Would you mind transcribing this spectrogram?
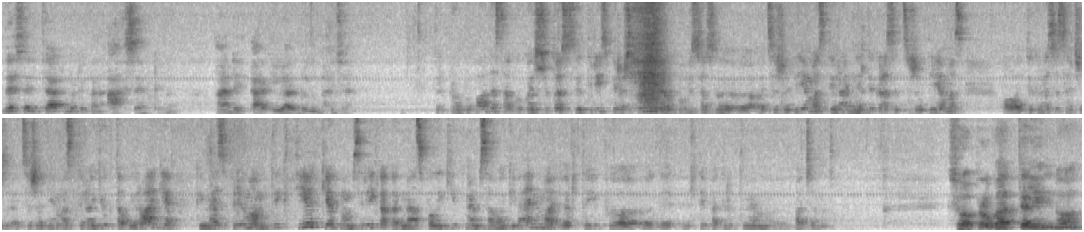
necessary that much you can accept, you know, and uh, you are doing bhajan. Ir Prabhupada sako, kad šitos trys prieš tai buvusios e, atsižadėjimas tai yra netikras atsižadėjimas, o tikrasis atsi- atsižadėjimas tai yra juk ta vairagė, kai mes primam tik tiek, kiek mums reikia, kad mes palaikytumėm savo gyvenimą ir taip, e, ir taip atliktumėm pačiamą. So Prabhupada telling, you know,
